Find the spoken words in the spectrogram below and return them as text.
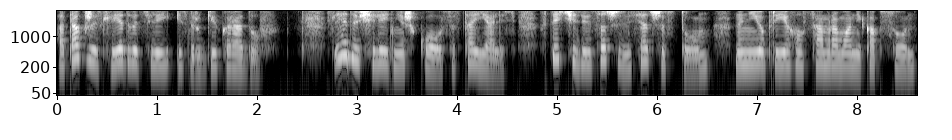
а также исследователей из других городов. Следующие летние школы состоялись в 1966 на нее приехал сам Роман Якобсон,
